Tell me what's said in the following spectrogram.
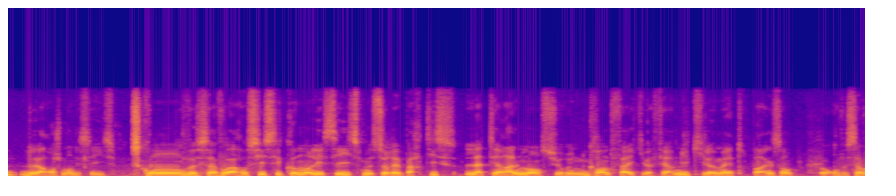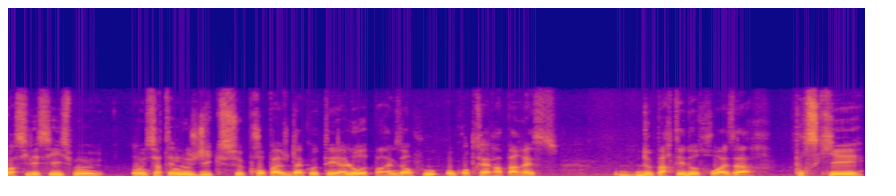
de l'arrangement des séismes. Ce qu'on veut savoir aussi, c'est comment les séismes se répartissent latéralement sur une grande faille qui va faire 1000 km, par exemple. On veut savoir si les séismes ont une certaine logique, se propagent d'un côté à l'autre, par exemple, ou au contraire apparaissent de part et d'autre au hasard. Pour ce qui est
